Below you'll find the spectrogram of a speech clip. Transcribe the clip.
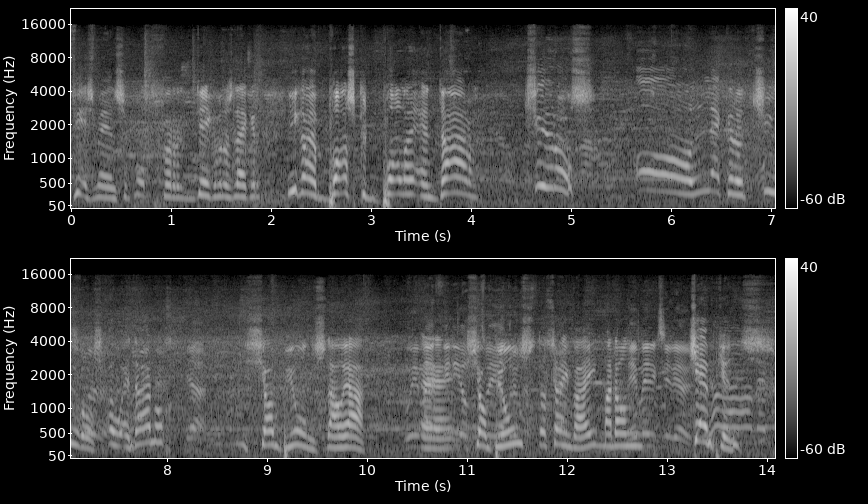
vis mensen. Potverdikke, wat is lekker. Hier ga je basketballen en daar churros. Lekkere churros. Oh, en daar nog champignons. Nou ja, eh, champignons, dat zijn wij, maar dan champions.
